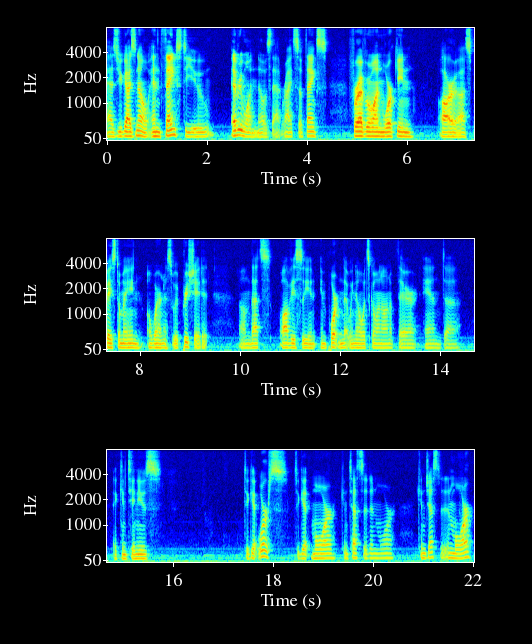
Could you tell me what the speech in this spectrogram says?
as you guys know, and thanks to you, everyone knows that, right? So thanks for everyone working our uh, space domain awareness. We appreciate it. Um, that's obviously important that we know what's going on up there, and uh, it continues to get worse, to get more contested and more congested and more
